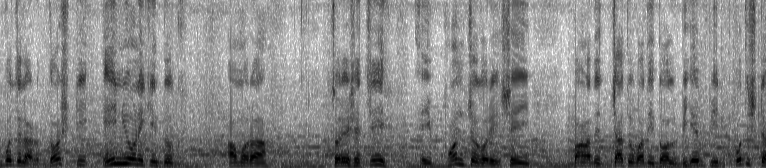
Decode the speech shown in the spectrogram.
উপজেলার দশটি ইউনিয়নে কিন্তু আমরা চলে এসেছি। এই পঞ্চগড়ে সেই বাংলাদেশ জাতীয়বাদী দল বিএনপির প্রতিষ্ঠা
